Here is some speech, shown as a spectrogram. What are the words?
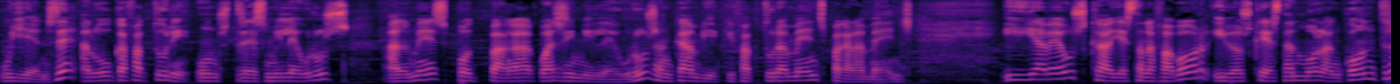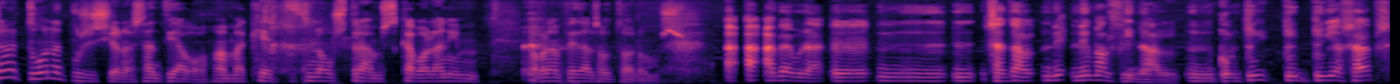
oients, eh? algú que facturi uns 3.000 euros al mes pot pagar quasi 1.000 euros, en canvi, qui factura menys pagarà menys i ja veus que hi estan a favor i veus que hi estan molt en contra. Tu on et posiciones, Santiago, amb aquests nous trams que volen, que volen fer dels autònoms? A, a, a veure, eh, mm, Chantal, anem al final. Mm, com tu, tu, tu ja saps,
